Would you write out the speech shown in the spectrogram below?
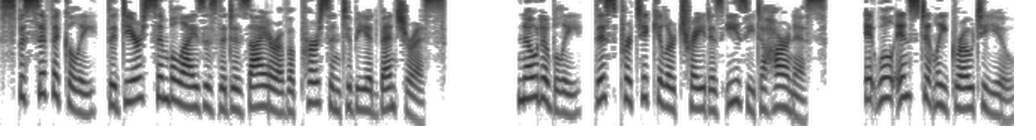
Specifically, the deer symbolizes the desire of a person to be adventurous. Notably, this particular trait is easy to harness. It will instantly grow to you.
